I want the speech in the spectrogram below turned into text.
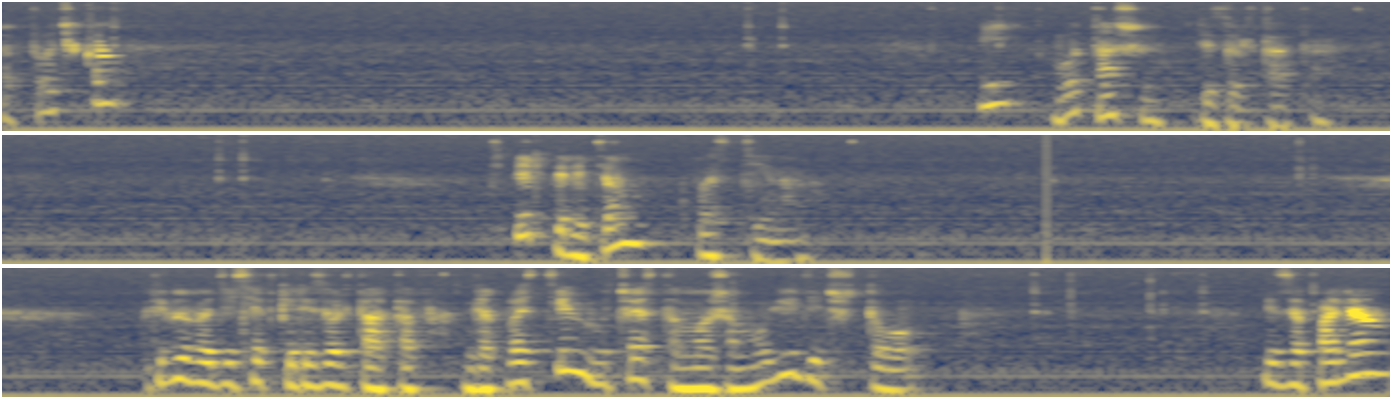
наша точка. И вот наши результаты. Теперь перейдем к пластинам. При выводе сетки результатов для пластин мы часто можем увидеть, что из-за поля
